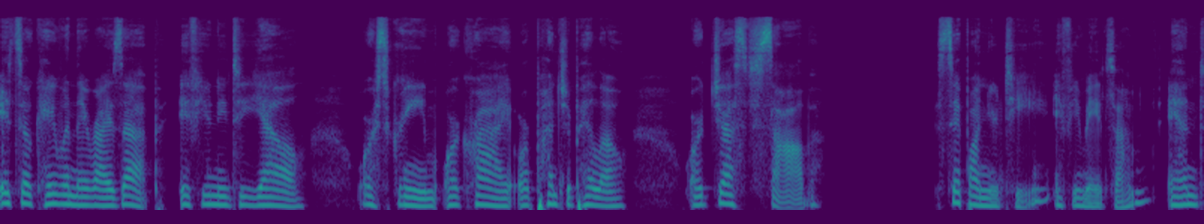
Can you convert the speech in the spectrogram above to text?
it's okay when they rise up if you need to yell or scream or cry or punch a pillow or just sob. Sip on your tea if you made some and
